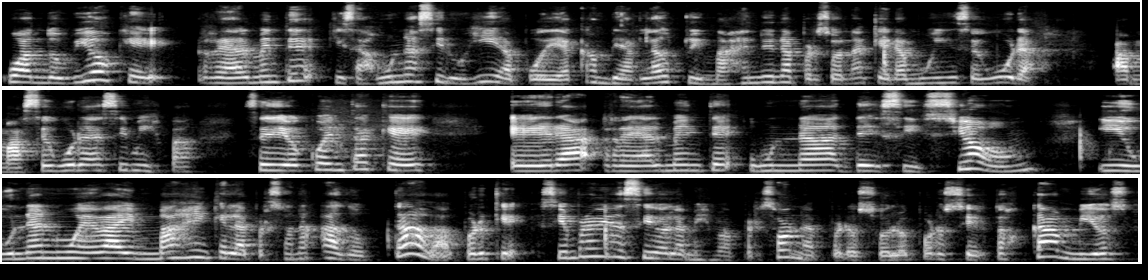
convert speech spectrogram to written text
cuando vio que realmente quizás una cirugía podía cambiar la autoimagen de una persona que era muy insegura a más segura de sí misma, se dio cuenta que era realmente una decisión y una nueva imagen que la persona adoptaba, porque siempre habían sido la misma persona, pero solo por ciertos cambios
